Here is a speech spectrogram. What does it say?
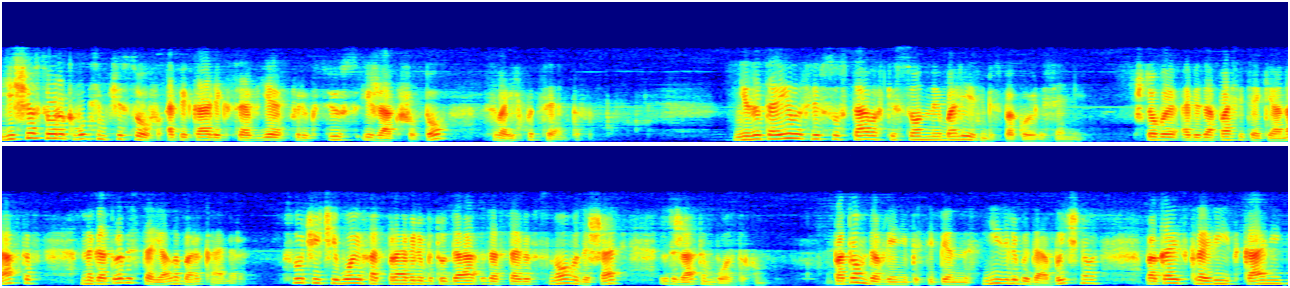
Еще 48 часов опекали Ксавье Фрюксюс и Жак Шуто своих пациентов. Не затаилась ли в суставах кессонная болезнь, беспокоились они. Чтобы обезопасить океанавтов, на готове стояла барокамера, в случае чего их отправили бы туда, заставив снова дышать сжатым воздухом. Потом давление постепенно снизили бы до обычного, пока из крови и тканей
